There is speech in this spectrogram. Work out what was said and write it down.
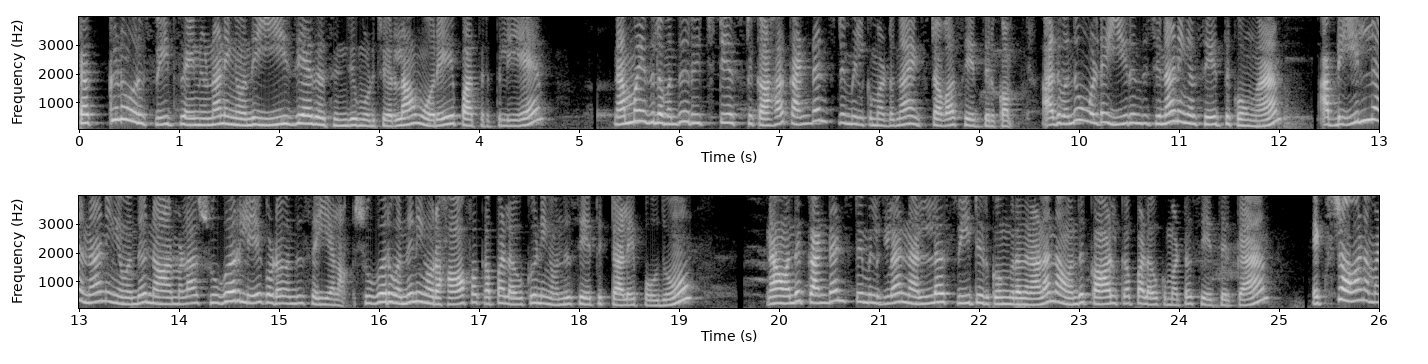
டக்குன்னு ஒரு ஸ்வீட் செய்யணுன்னா நீங்கள் வந்து ஈஸியாக அதை செஞ்சு முடிச்சிடலாம். ஒரே பாத்திரத்துலேயே. நம்ம இதில் வந்து ரிச் டேஸ்ட்டுக்காக கண்டென்ஸ்டு மில்க் மட்டும்தான் எக்ஸ்ட்ராவாக சேர்த்துருக்கோம். அது வந்து உங்கள்கிட்ட இருந்துச்சுன்னா நீங்கள் சேர்த்துக்கோங்க. அப்படி இல்லைன்னா நீங்கள் வந்து நார்மலாக சுகர்லேயே கூட வந்து செய்யலாம். சுகர் வந்து நீங்கள் ஒரு ஹாஃப் அ கப் அளவுக்கு நீங்கள் வந்து சேர்த்துக்கிட்டாலே போதும். நான் வந்து கண்டென்ஸ்டு மில்கில் நல்ல ஸ்வீட் இருக்குங்கிறதுனால நான் வந்து கால் கப் அளவுக்கு மட்டும் சேர்த்துருக்கேன். எக்ஸ்ட்ராவாக நம்ம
